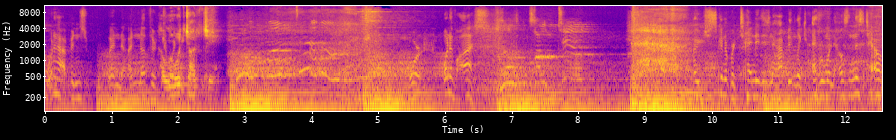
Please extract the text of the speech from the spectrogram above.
What happens when another Hello, toy Georgie. or one of us? Float, float too. Are you just gonna pretend it isn't happening like everyone else in this town?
